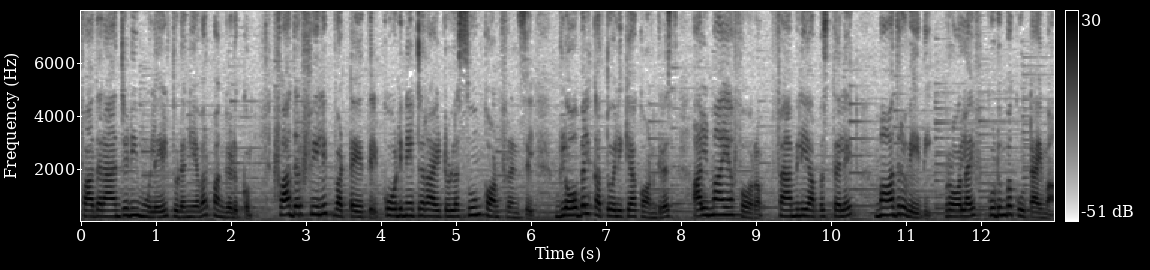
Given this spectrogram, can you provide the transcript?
father Antony Moolayil തുടങ്ങിയവർ പങ്കെടുക്കും. ഫാദർ ഫിലിപ്പ് വട്ടയത്തിൽ കോർഡിനേറ്ററായിട്ടുള്ള സൂം കോൺഫറൻസിൽ ഗ്ലോബൽ കത്തോലിക്ക കോൺഗ്രസ് അൽമായ ഫോറം ഫാമിലി അപ്പസ്തലേറ്റ് മാതൃവേദി പ്രോലൈഫ് കുടുംബ കൂട്ടായ്മ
